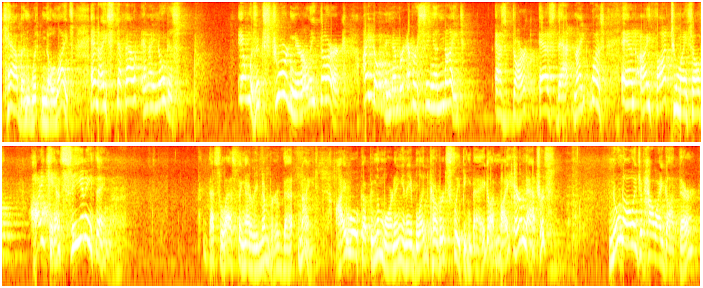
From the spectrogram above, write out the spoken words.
cabin with no lights. And I step out and I notice it was extraordinarily dark. I don't remember ever seeing a night as dark as that night was. And I thought to myself, I can't see anything. That's the last thing I remember of that night. I woke up in the morning in a blood covered sleeping bag on my air mattress. No knowledge of how I got there.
